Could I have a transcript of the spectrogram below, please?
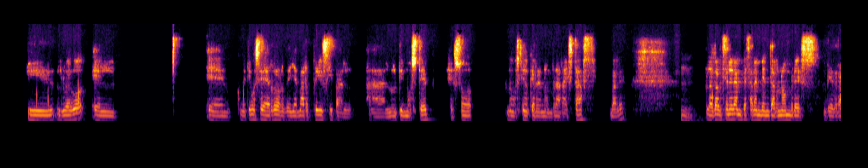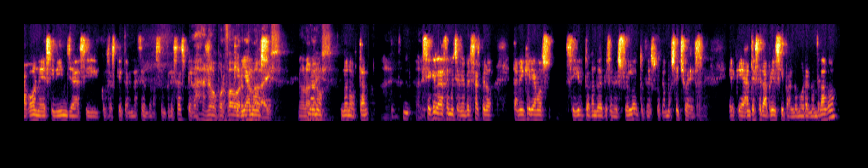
Y luego el, eh, cometimos el error de llamar principal al último step. Eso lo hemos tenido que renombrar a staff, ¿vale? Hmm. La otra opción era empezar a inventar nombres de dragones y ninjas y cosas que también hacen las empresas, pero ah, no, por favor, queríamos... no lo hagáis. No, lo no, no, no, no tan... vale, vale. sé que lo hacen muchas empresas, pero también queríamos seguir tocando de pies en el suelo. Entonces, lo que hemos hecho es vale. el que antes era principal, lo hemos renombrado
